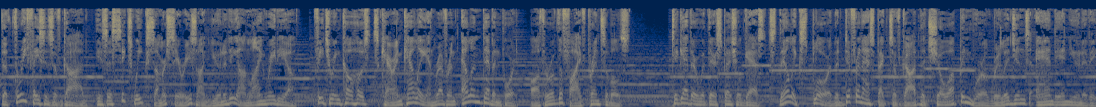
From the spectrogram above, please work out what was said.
The Three Faces of God is a six week summer series on Unity Online Radio, featuring co hosts Karen Kelly and Reverend Ellen Debenport, author of The Five Principles. Together with their special guests, they'll explore the different aspects of God that show up in world religions and in unity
